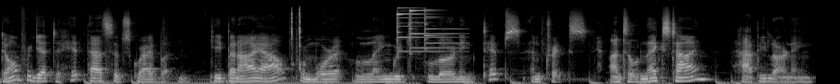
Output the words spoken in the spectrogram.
don't forget to hit that subscribe button. Keep an eye out for more language learning tips and tricks. Until next time, happy learning.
